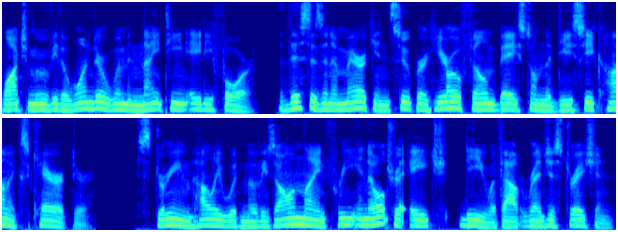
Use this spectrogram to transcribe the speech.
Watch movie The Wonder Woman 1984. This is an American superhero film based on the DC Comics character. Stream Hollywood movies online free in Ultra HD without registration.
